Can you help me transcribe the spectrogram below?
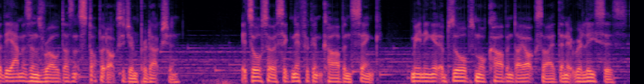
But the Amazon's role doesn't stop at oxygen production. It's also a significant carbon sink, meaning it absorbs more carbon dioxide than it releases.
